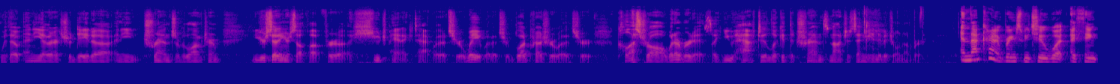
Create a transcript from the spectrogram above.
without any other extra data, any trends over the long term, you're setting yourself up for a huge panic attack. Whether it's your weight, whether it's your blood pressure, whether it's your cholesterol, whatever it is. Like you have to look at the trends, not just any individual number. and that kind of brings me to what I think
